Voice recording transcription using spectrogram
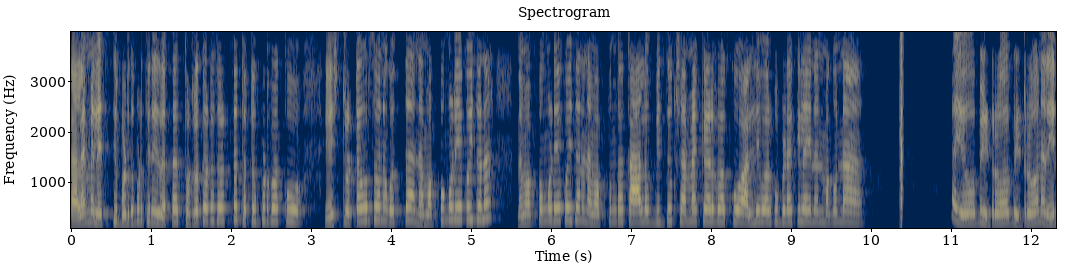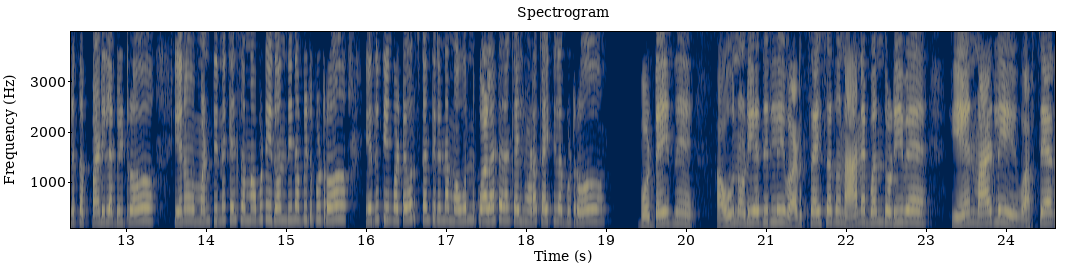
ತಲೆ ಮೇಲೆ ಎತ್ತಿ ಬಡ್ದು ಬಿಡ್ತೀನಿ ರತ್ತ ತೊಟ್ಟ ತೊಟ್ಟ ತೊಟ್ಟ ತಟ್ಟು ಬಿಡ್ಬೇಕು. ಎಷ್ಟು ಹೊಟ್ಟೆ ವರ್ಷವನ ಗೊತ್ತಾ? ನಮ್ಮ ಅಪ್ಪಂಗೆ ಹೊಡಿಯೋಕೆ ಹೋಯ್ತಾನ? ನಮ್ಮ ಅಪ್ಪಂಗೆ ಹೊಡಿಯೋಕೆ ಹೋಯ್ತಾನ? ನಮ್ಮ ಅಪ್ಪಂಗ ಕಾಲು ಬಿದ್ದು ಕ್ಷಮೆ ಕೇಳಬೇಕು, ಅಲ್ಲಿವರೆಗೂ ಈ ನನ್ನ ಮಗನ್ನ. ಅಯ್ಯೋ ಬಿಡ್ರೋ ಬಿಡ್ರೋ ನಾನೇನು ತಪ್ಪು ಮಾಡಿಲ್ಲ ಬಿಡ್ರೋ ಏನೋ ಮಣ್ಣು ತಿನ್ನೋ ಕೆಲಸ ಮಾಡ್ಬಿಟ್ಟು ಇದೊಂದು ದಿನ ಬಿಟ್ಬಿಟ್ರೋ. ಎದಕ್ಕೆ ಹಿಂಗೆ ಹೊಟ್ಟೆ ಒರ್ಸ್ಕೊಂತೀರಿ? ನಮ್ಮ ಅವ್ವನ ಕೊಳಾಟ ನನ್ನ ಕೈಲಿ ನೋಡೋಕ್ಕಾಯ್ತಿಲ್ಲ ಬಿಡ್ರೋ ಬೊಡ್ಡೆ ಅವ್ನು ಹೊಡಿಯೋದಿರ್ಲಿ ಒಡ್ಸ್ ಸಾಯಿಸೋದು ನಾನೇ ಬಂದು ಹೊಡಿವೆ. ಏನು ಮಾಡಲಿ? ವರ್ಷಾಗ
